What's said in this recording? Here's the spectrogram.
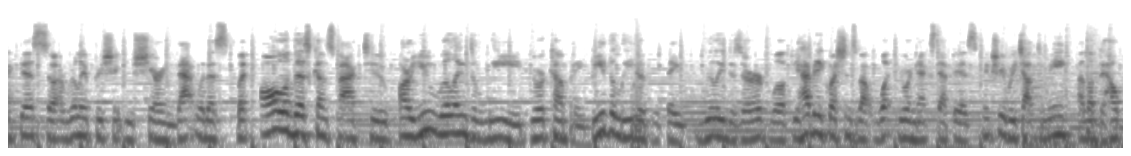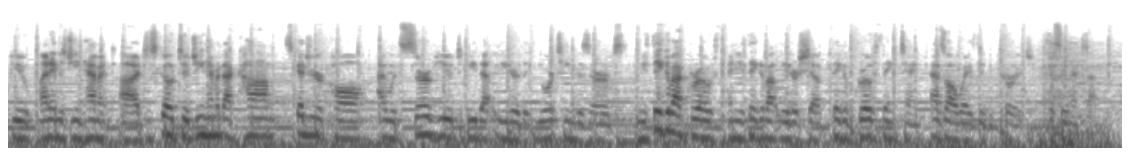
like this. So I really appreciate you sharing that with us. But all of this comes back to are you willing to lead your company? Be the leader that they really deserve. Well, if you have any questions about what your next step is, make sure you reach out to me. I'd love to help you. My name is Gene Hammett. Uh, just go to genehammett.com, schedule your call. I would serve you to be that leader that your team deserves. When you think about growth and you think about leadership, think of Growth Think Tank. As always, lead with courage. We'll see you next time.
